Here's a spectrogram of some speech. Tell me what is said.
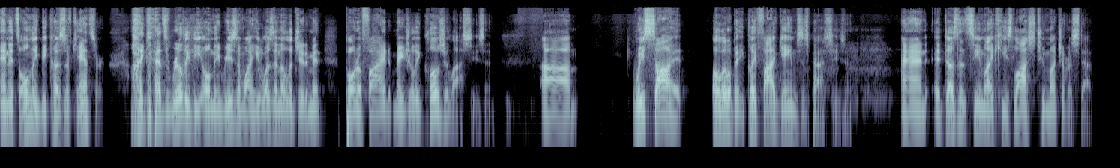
And it's only because of cancer. Like, that's really the only reason why he wasn't a legitimate, bona fide Major League closer last season. Um, we saw it a little bit. He played five games this past season, and it doesn't seem like he's lost too much of a step.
